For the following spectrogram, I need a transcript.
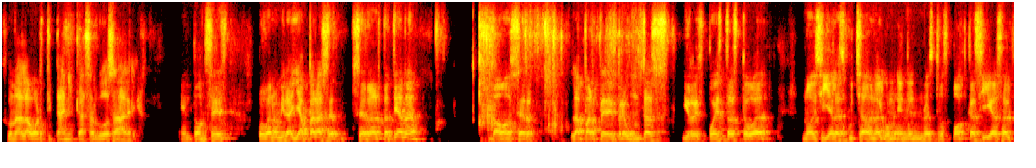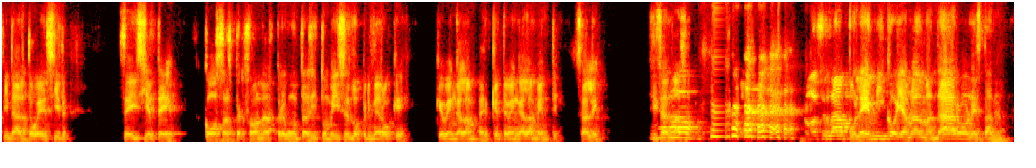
es una labor titánica. Saludos a Adria. Entonces, pues bueno, mira, ya para cer- cerrar, Tatiana, vamos a hacer la parte de preguntas y respuestas. Te voy no sé si ya la has escuchado en, algún, en, nuestros podcasts, si llegas al final, te voy a decir seis, siete cosas, personas, preguntas, y tú me dices lo primero que, que, venga que te venga a la mente. ¿Sale? Quizás más, No. no va a ser nada polémico, ya me las mandaron, están,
